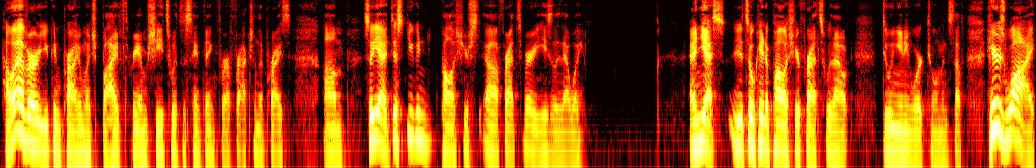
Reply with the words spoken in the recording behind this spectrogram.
However, you can probably much buy 3M sheets with the same thing for a fraction of the price. Um, so yeah, just you can polish your uh, frets very easily that way. And yes, it's okay to polish your frets without doing any work to them and stuff. Here's why:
